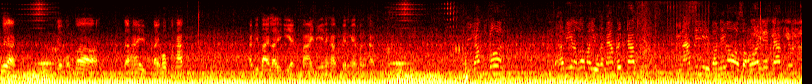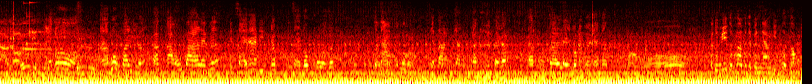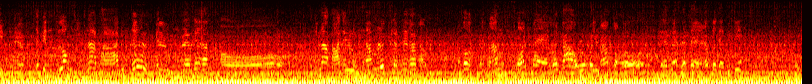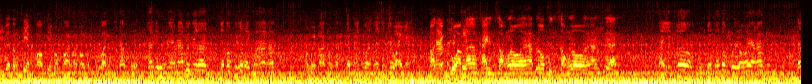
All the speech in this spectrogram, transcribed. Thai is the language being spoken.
เพื่อนๆ เดี๋ยวผมก็จะให้ไต่ฮกนะครับ อธิบายรายละเอียดหมายนี้นะครับ เป็นไงบ้างครับสวัสดีครับทุกคนเช้านี้เราก็มาอยู่กับน้ำลึกครับ อยู่น้ำที่ตอนนี้ก็ 200 เมตรครับ แล้วก็หาพวกปลาเหลืองปลาเก๋าปลาอะไรเนี้ยเป็นสายหน้าดินครับ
